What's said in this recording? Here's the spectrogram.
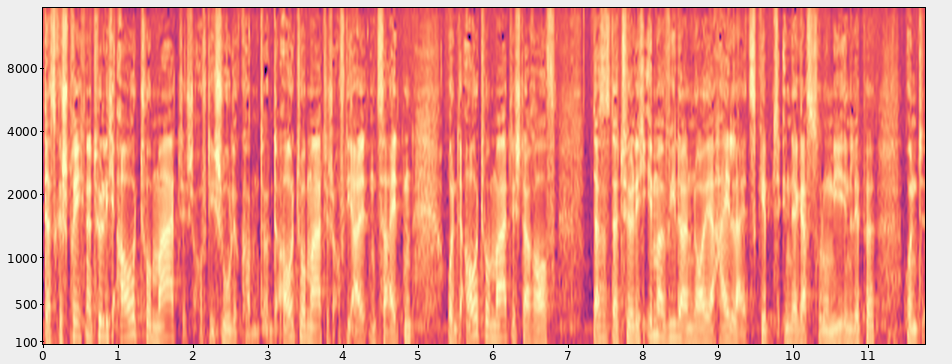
das Gespräch natürlich automatisch auf die Schule kommt und automatisch auf die alten Zeiten und automatisch darauf, dass es natürlich immer wieder neue Highlights gibt in der Gastronomie in Lippe. Und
